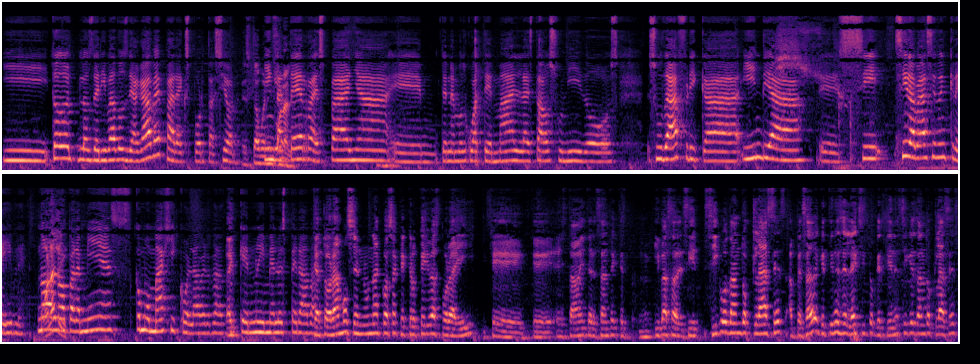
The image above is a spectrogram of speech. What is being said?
y todos los derivados de agave para exportación. Inglaterra, España, eh, tenemos Guatemala, Estados Unidos, Sudáfrica, India, eh, sí, sí, la verdad ha sido increíble. No, no, para mí es como mágico, la verdad, porque ni me lo esperaba. Te atoramos en una cosa que creo que ibas por ahí, que, que estaba interesante, que ibas a decir, sigo dando clases, a pesar de que tienes el éxito que tienes, sigues dando clases,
